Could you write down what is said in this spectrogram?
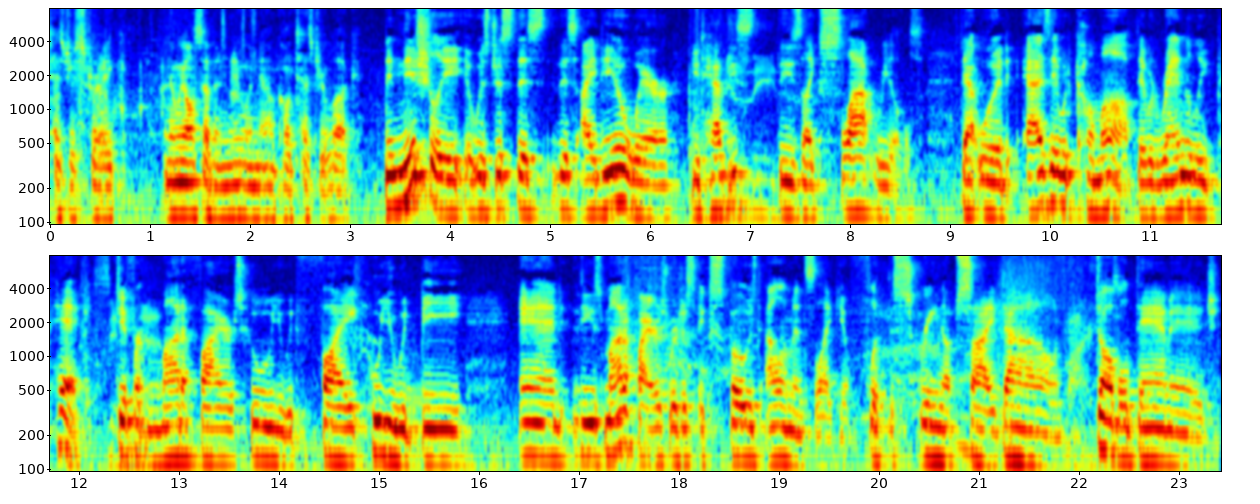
Test Your Strike, and then we also have a new one now called Test Your Luck. Initially, it was just this this idea where you'd have these these like slot reels that would, as they would come up, they would randomly pick different modifiers, who you would fight, who you would be, and these modifiers were just exposed elements like you know, flip the screen upside down, double damage.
